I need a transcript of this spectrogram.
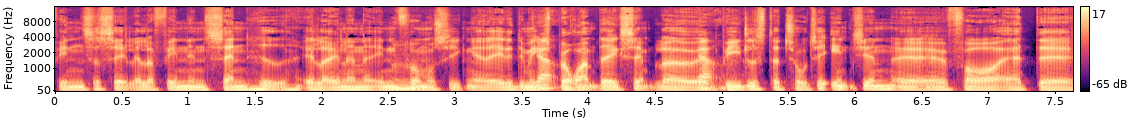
finde sig selv, eller finde en sandhed, eller et eller andet inden for musikken. Et af de mest ja. Ja. berømte eksempler, ja. Ja. Beatles, der tog til Indien øh, for, at, øh,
